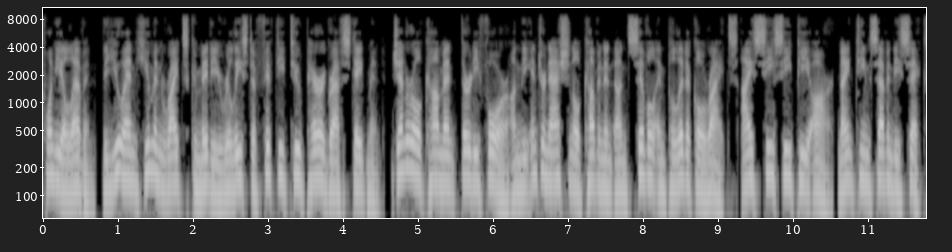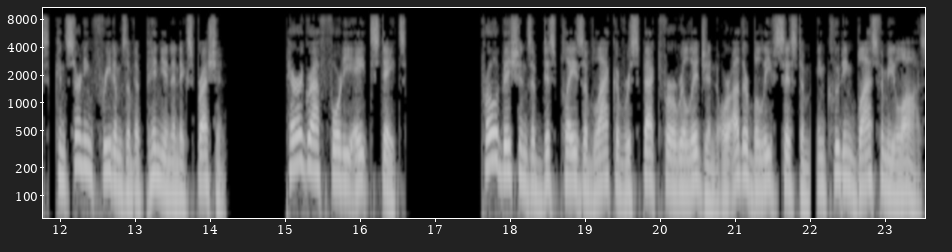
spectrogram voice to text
2011, the UN Human Rights Committee released a 52 paragraph statement, General Comment 34 on the International Covenant on Civil and Political Rights (ICCPR) 1976, concerning freedoms of opinion and expression. Paragraph 48 states Prohibitions of displays of lack of respect for a religion or other belief system, including blasphemy laws,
